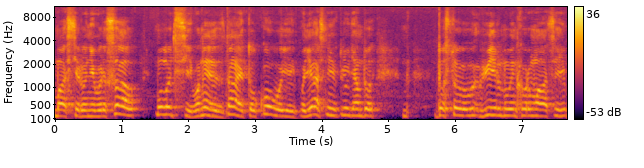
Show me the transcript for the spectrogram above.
мастер універсал, молодці. Вони знають толковою і пояснюють людям до, достовірну інформацію.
